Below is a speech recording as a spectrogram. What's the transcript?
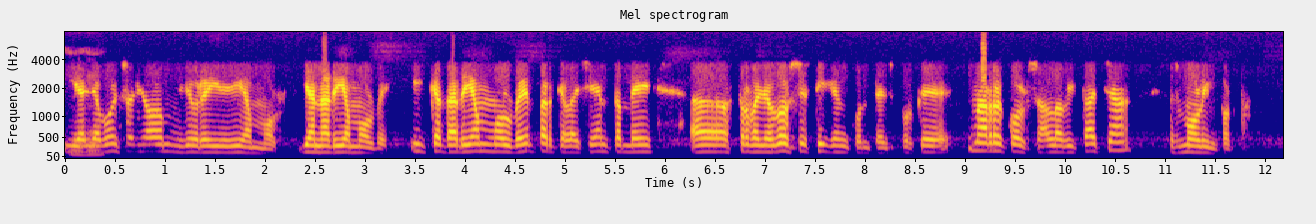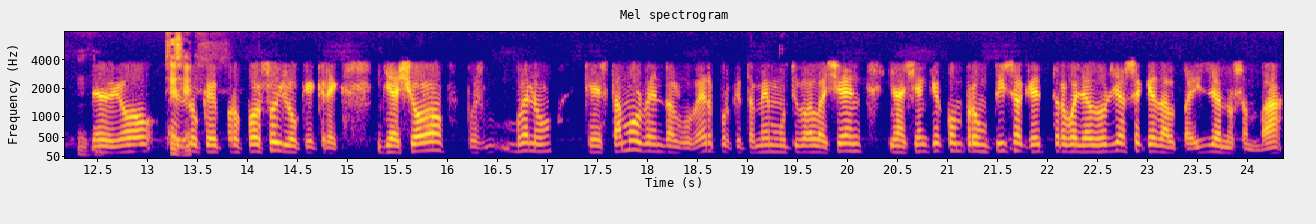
I Mhm. llavors allò milloraria molt, i anaria molt bé. I quedaria molt bé perquè la gent també, eh, els treballadors estiguen contents, perquè una recolza a l'habitatge és molt important. Eh, Jo Sí, és sí. el que proposo i el que crec. I això, pues, bueno, que està molt bé del govern, perquè també motiva la gent, i la gent que compra un pis, aquest treballador ja se queda al país, ja no se'n va.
